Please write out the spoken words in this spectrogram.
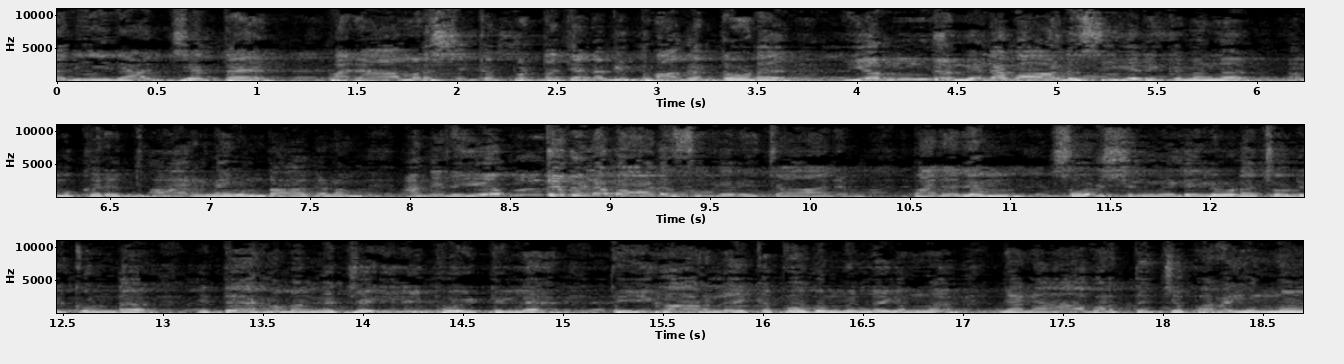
ഈ രാജ്യത്തെ പരാമർശിക്കപ്പെട്ട ജനവിഭാഗത്തോട് എന്ത് നിലപാട് സ്വീകരിക്കുമെന്ന് നമുക്കൊരു ധാരണയുണ്ടാകണം. അങ്ങനെ എന്ത് നിലപാട് സ്വീകരിച്ചാലും പലരും സോഷ്യൽ മീഡിയയിലൂടെ ചോദിക്കൊണ്ട് ഇദ്ദേഹം അങ്ങ് ജയിലിൽ പോയിട്ടില്ല തീഹാറിലേക്ക് പോകുന്നില്ല എന്ന് ഞാൻ ആവർത്തിച്ച് പറയുന്നു.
